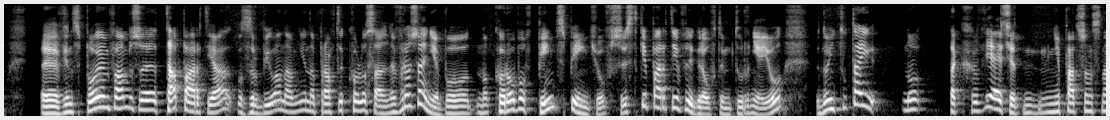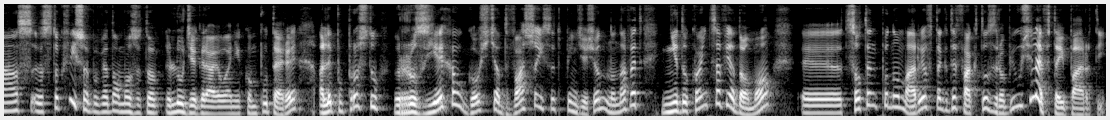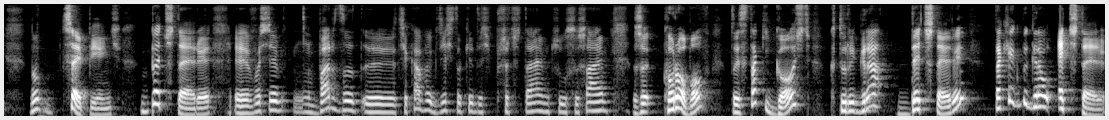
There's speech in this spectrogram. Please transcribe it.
E, więc powiem wam, że ta partia zrobiła na mnie naprawdę kolosalne wrażenie, bo no Korobow 5 z 5, wszystkie partie wygrał w tym turnieju. No i tutaj no tak wiecie, nie patrząc na Stockfisha, bo wiadomo, że to ludzie grają, a nie komputery, ale po prostu rozjechał gościa 2650, no nawet nie do końca wiadomo, e, co ten Ponomariow tak de facto zrobił źle w tej partii. No C5, B4, e, właśnie bardzo e, ciekawe, gdzieś to kiedyś przeczytałem czy usłyszałem, że Korobow to jest taki gość, który gra D4, tak jakby grał E4.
